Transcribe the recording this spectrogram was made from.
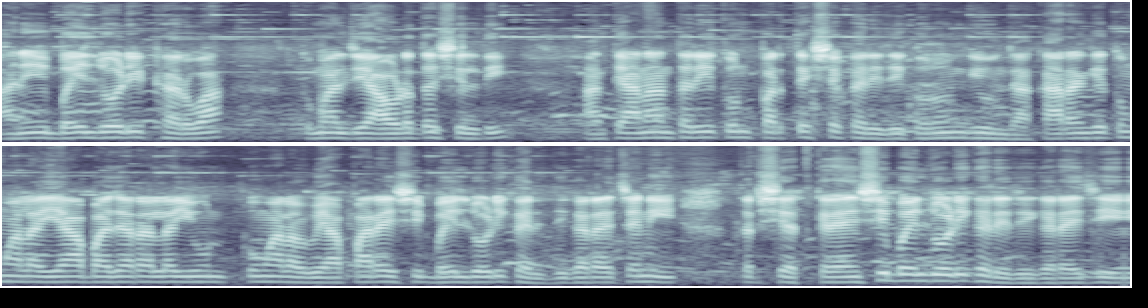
आणि बैलजोडी ठरवा. तुम्हाला जी आवडत असेल ती. आणि त्यानंतर इथून प्रत्यक्ष खरेदी करून घेऊन जा. कारण की तुम्हाला या बाजाराला येऊन तुम्हाला व्यापाऱ्याशी बैलजोडी खरेदी करायची नाही तर शेतकऱ्यांशी बैलजोडी खरेदी करायची.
